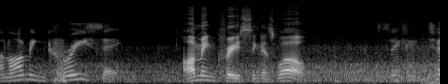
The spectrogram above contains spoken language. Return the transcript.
And I'm increasing. I'm increasing as well. 62.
